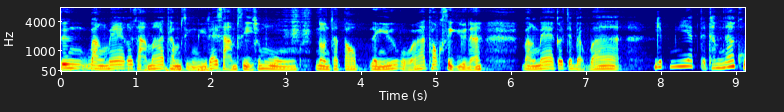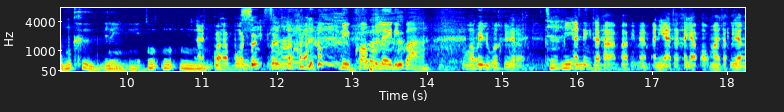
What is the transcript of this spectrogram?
ซึ่งบางแม่ก็สามารถทำสิ่งนี้ได้สามสี่ชั่วโมง nonstop อะไรอย่างนี้ก็บอกว่า toxic อยู่นะ บางแม่ก็จะแบบว่าเงียบๆแต่ทำหน้าขมขื่นอะไรอย่างนี้หนักกว่าบ่นซึมบีบคอกูเลยดีกว่าว่าไม่รู้ว่าคืออะไรมีอันนึงจะถามครับพี่แม่อันนี้อาจจะขยับออกมาจากเรื่อง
